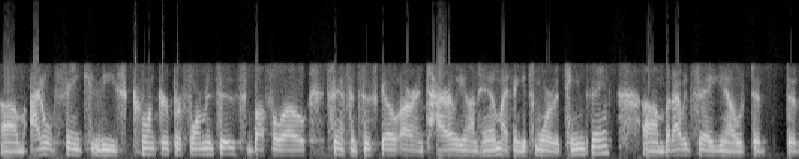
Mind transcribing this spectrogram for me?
Um, I don't think these clunker performances, Buffalo, San Francisco, are entirely on him. I think it's more of a team thing. Um, but I would say, you know, to to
